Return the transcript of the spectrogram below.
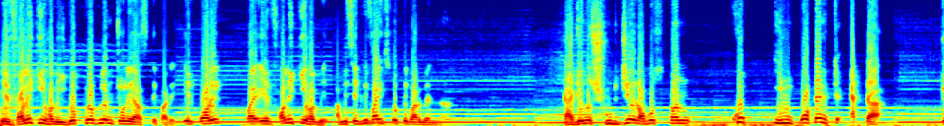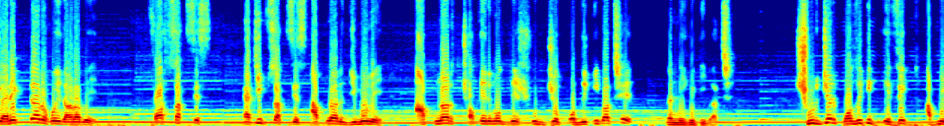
এর ফলে কি হবে? ইগো প্রবলেম চলে আসতে পারে। এরপরে বা এর ফলে কি হবে? আপনি স্যাক্রিফাইস করতে পারবেন না। তাই জন্য সূর্যের অবস্থান খুব ইম্পর্টেন্ট একটা ক্যারেক্টার হয়ে দাঁড়াবে। ফর সাকসেস অ্যাচিভ সাকসেস আপনার জীবনে আপনার ছকের মধ্যে সূর্য পজিটিভ আছে না নেগেটিভ আছে? সূর্যের পজিটিভ এফেক্ট আপনি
